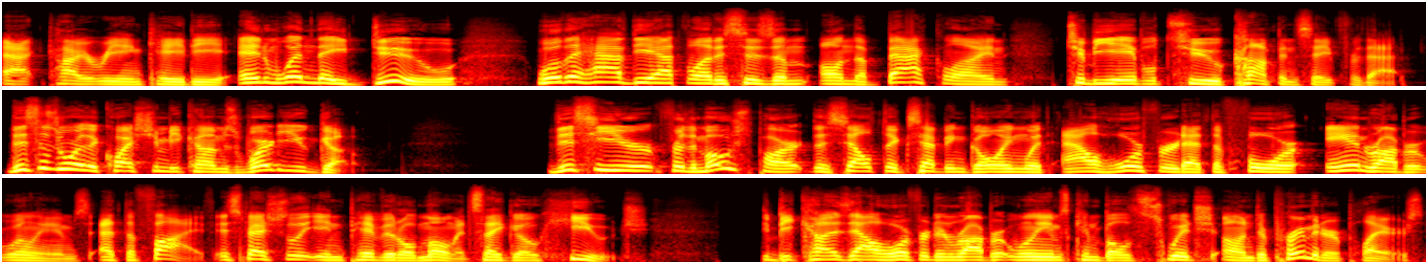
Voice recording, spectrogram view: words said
at Kyrie and KD. And when they do, will they have the athleticism on the back line to be able to compensate for that? This is where the question becomes where do you go? This year, for the most part, the Celtics have been going with Al Horford at the four and Robert Williams at the five, especially in pivotal moments. They go huge because Al Horford and Robert Williams can both switch onto perimeter players.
